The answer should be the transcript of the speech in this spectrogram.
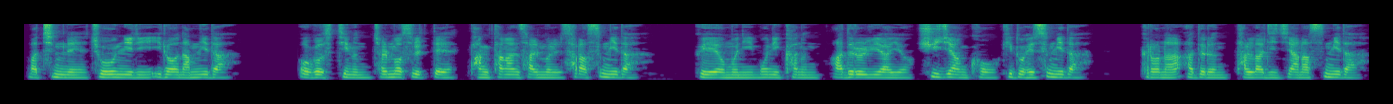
마침내 좋은 일이 일어납니다. 어거스틴은 젊었을 때 방탕한 삶을 살았습니다. 그의 어머니 모니카는 아들을 위하여 쉬지 않고 기도했습니다. 그러나 아들은 달라지지 않았습니다.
